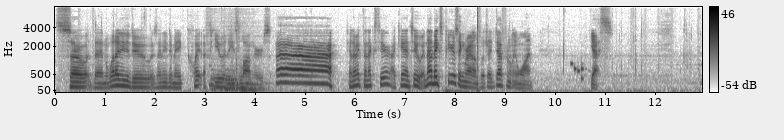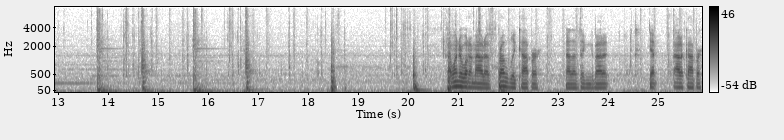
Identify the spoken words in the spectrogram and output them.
so then what I need to do is I need to make quite a few of these longers. Ah! Can I make the next tier? I can too. And that makes piercing rounds, which I definitely want. Yes. I wonder what I'm out of. Probably copper, now that I'm thinking about it. Yep, out of copper.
